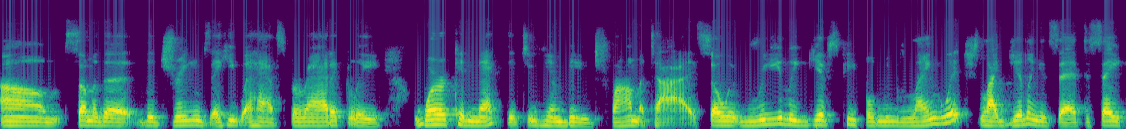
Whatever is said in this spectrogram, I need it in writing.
um, some of the the dreams that he would have sporadically were connected to him being traumatized. So it really gives people new language, like Jillian said, to say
